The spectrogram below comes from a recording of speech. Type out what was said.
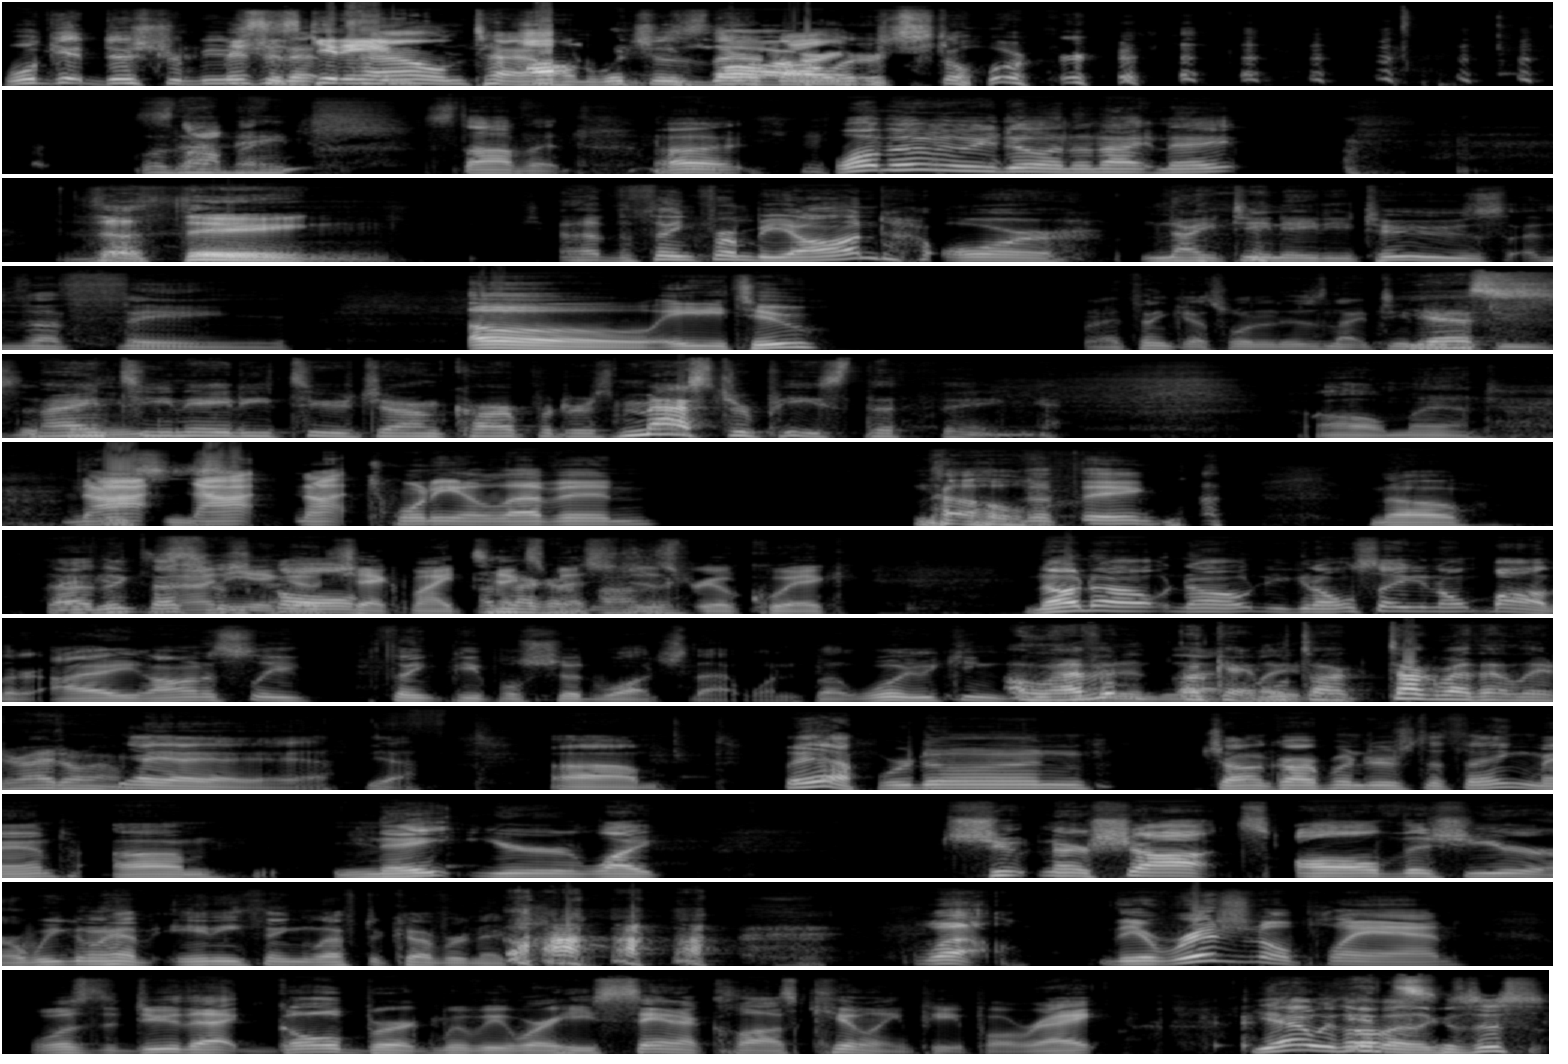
We'll get distribution is at getting Pound Town, which is their hard. dollar store. well Stop done, it. Nate. Stop it. All right. What movie are we doing tonight, Nate? the thing. Uh, the Thing from Beyond or 1982's The Thing? Oh, 82? I think that's what it is. 1982's Yes, The Thing. 1982, John Carpenter's masterpiece, The Thing. Oh man, Not is- not not 2011. No, The thing. no. I I, think this- that's I need just to go check my text messages bother. real quick. No, no, no. You can don't say you don't bother. I honestly think people should watch that one, but we, we can we can get 11? into that Okay, we'll talk talk about that later. I don't know. Yeah, yeah, yeah, yeah, yeah, yeah. Um, but yeah, we're doing John Carpenter's The Thing, man. Um, Nate, you're like shooting our shots all this year. Are we going to have anything left to cover next year? Well, the original plan was to do that Goldberg movie where he's Santa Claus killing people, right? yeah, we thought about it because this.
